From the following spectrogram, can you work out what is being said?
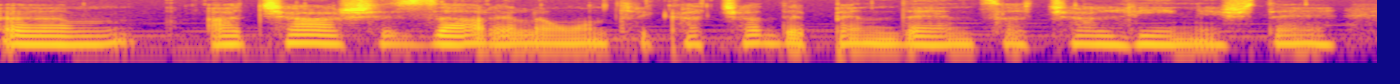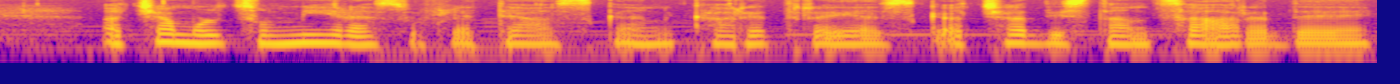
um, acea așezare la untric, acea dependență, acea liniște, acea mulțumire sufletească în care trăiesc, acea distanțare de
